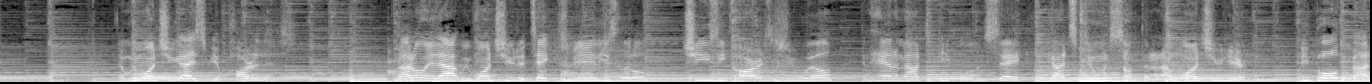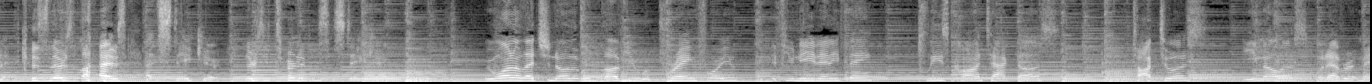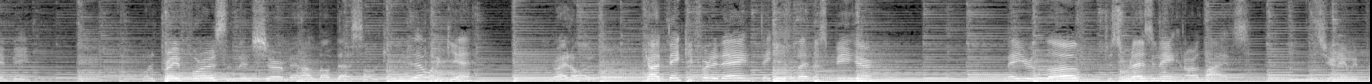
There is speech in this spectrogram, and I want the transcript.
And we want you guys to be a part of this. Not only that, we want you to take as many of these little cheesy cards as you will and hand them out to people and say, God's doing something and I want you here. Be bold about it because there's lives at stake here, there's eternities at stake here. We want to let you know that we love you. We're praying for you. If you need anything, please contact us, talk to us, email us, whatever it may be want to pray for us? And then, sure, man, I love that song. Can you do that one again? Right on. God, thank you for today. Thank you for letting us be here. May your love just resonate in our lives. It's your name we.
